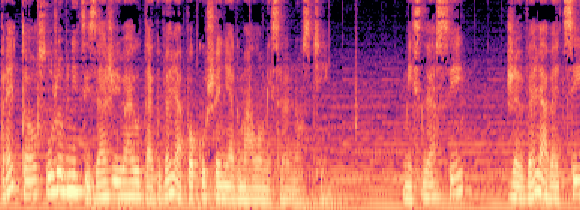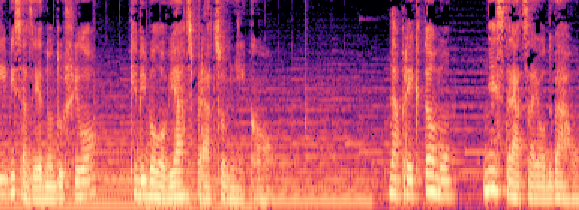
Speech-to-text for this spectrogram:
Preto služobníci zažívajú tak veľa pokušenia k malomyselnosti. Myslia si, že veľa vecí by sa zjednodušilo, keby bolo viac pracovníkov. Napriek tomu nestrácaj odvahu.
